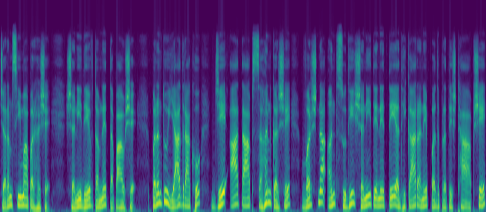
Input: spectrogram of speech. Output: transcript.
ચરમસીમા પર હશે. શનિદેવ તમને તપાવશે. પરંતુ યાદ રાખો, જે આ તાપ સહન કરશે, વર્ષના અંત સુધી શનિ તેને તે અધિકાર અને પદ પ્રતિષ્ઠા આપશે,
